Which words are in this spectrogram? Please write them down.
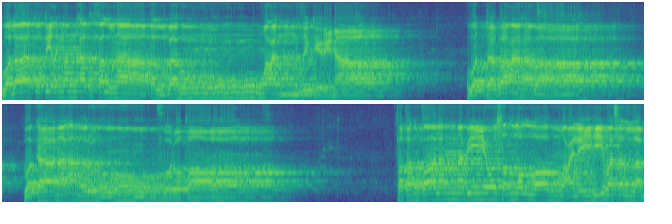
ولا تطع من أغفلنا قلبه عن ذكرنا واتبع هواه وكان أمره فرطا. فقد قال النبي صلى الله عليه وسلم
